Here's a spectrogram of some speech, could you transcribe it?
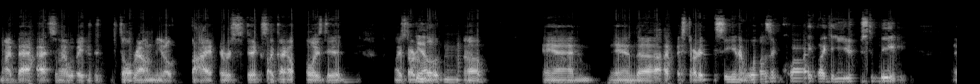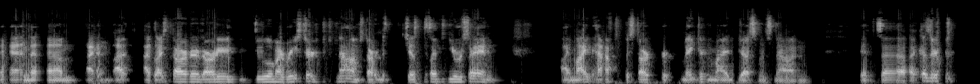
my bats, and I waited until around you know five or six, like I always did. I started yep. loading up, and and uh, I started seeing it wasn't quite like it used to be. And um, I, I, as I started already doing my research, now I'm starting to just like you were saying, I might have to start making my adjustments now. And it's because uh, there's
